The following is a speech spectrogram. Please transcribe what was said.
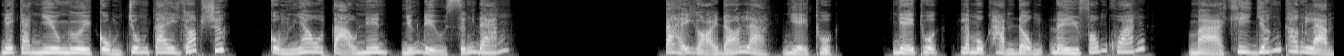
ngày càng nhiều người cùng chung tay góp sức, cùng nhau tạo nên những điều xứng đáng. Ta hãy gọi đó là nghệ thuật. Nghệ thuật là một hành động đầy phóng khoáng mà khi dấn thân làm,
